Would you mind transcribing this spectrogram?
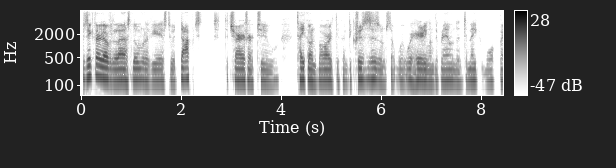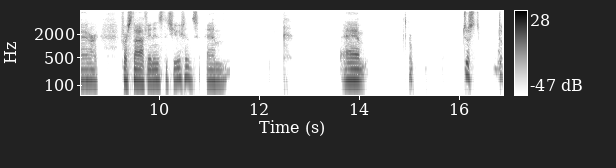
particularly over the last number of years to adapt the charter to take on board the, the criticisms that we're, we're hearing on the ground and to make it work better for staff in institutions. Um, um, just the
